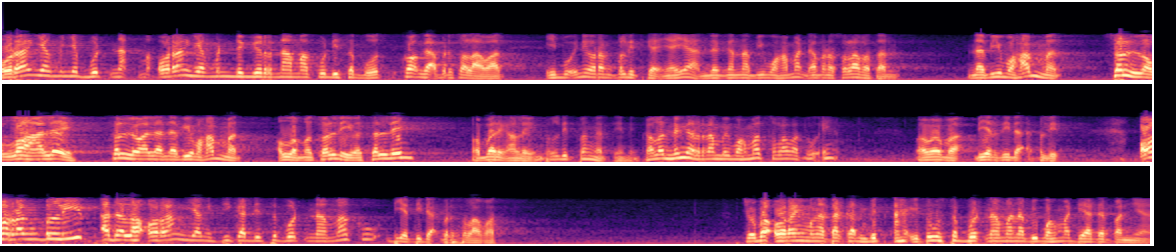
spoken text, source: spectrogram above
Orang yang menyebut orang yang mendengar namaku disebut kok enggak bersolawat. Ibu ini orang pelit kayaknya ya dengan Nabi Muhammad enggak pernah. Nabi Muhammad sallallahu alaihi sallu ala Nabi Muhammad. Allahumma salli wa sallim wa barik alaihi. Pelit banget ini. Kalau dengar Nabi Muhammad salawat oh ya. Bapak-bapak, biar tidak pelit. Orang belit adalah orang yang jika disebut namaku, dia tidak berselawat. Coba orang yang mengatakan bid'ah itu sebut nama Nabi Muhammad di hadapannya.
